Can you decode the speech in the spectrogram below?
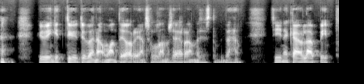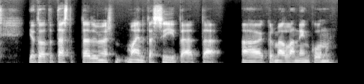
hyvinkin tyytyväinen oman teoriansa lanseeraamisesta, mitä hän siinä käy läpi. Ja tuota, tästä täytyy myös mainita siitä, että äh, kyllä me ollaan niin kuin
